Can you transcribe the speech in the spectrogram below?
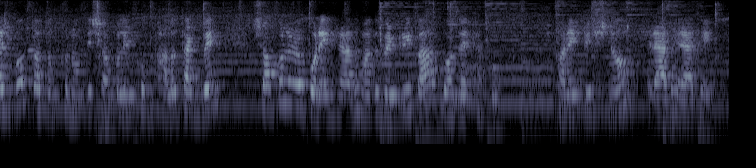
আসব। ততক্ষণ অবধি সকলে খুব ভালো থাকবেন। সকলের উপরে রাধা মাধবের কৃপা বজায় থাকুক। হরে কৃষ্ণ রাধে রাধে।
